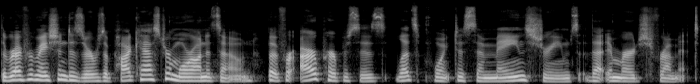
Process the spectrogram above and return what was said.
The Reformation deserves a podcast or more on its own, but for our purposes, let's point to some mainstreams that emerged from it.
